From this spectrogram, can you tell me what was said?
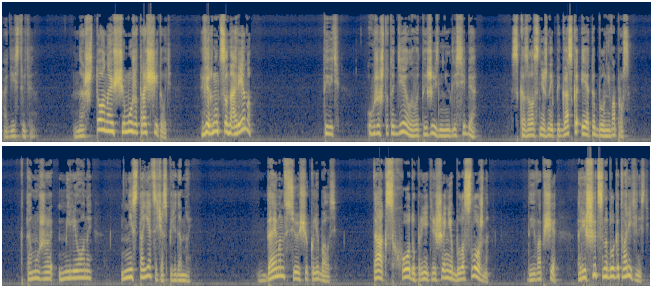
А действительно, на что она еще может рассчитывать? Вернуться на арену? Ты ведь уже что-то делала в этой жизни не для себя, сказала снежная пегаска, и это был не вопрос. К тому же миллионы не стоят сейчас передо мной. Даймонд все еще колебалась. Так сходу принять решение было сложно. Да и вообще, решиться на благотворительность.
